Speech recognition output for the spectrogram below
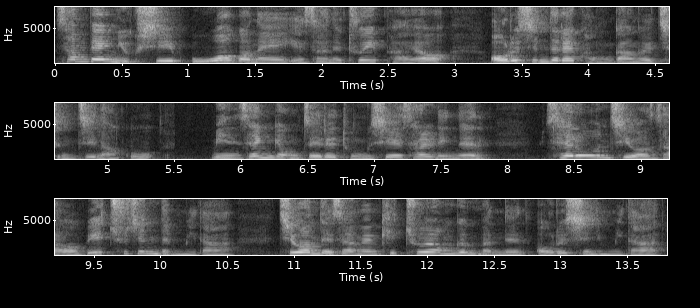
365억 원의 예산을 투입하여 어르신들의 건강을 증진하고 민생 경제를 동시에 살리는 새로운 지원 사업이 추진됩니다. 지원 대상은 기초연금 받는 어르신입니다.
